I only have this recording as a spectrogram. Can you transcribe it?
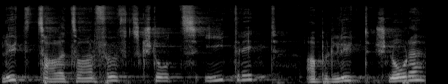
Leute zahlen zwar 50 Stutz Eintritt, aber Leute schnurren,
